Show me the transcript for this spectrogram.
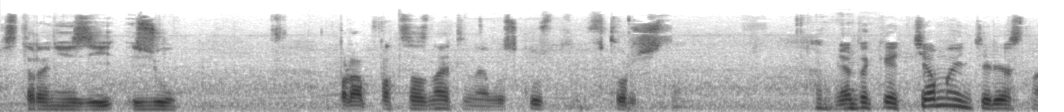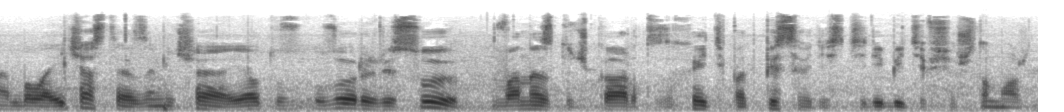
стороне Зю, про подсознательное в искусстве, в творчестве. У меня такая тема интересная была, и часто я замечаю, я вот уз- узоры рисую, vanes.art, заходите, подписывайтесь, теребите все, что можно.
